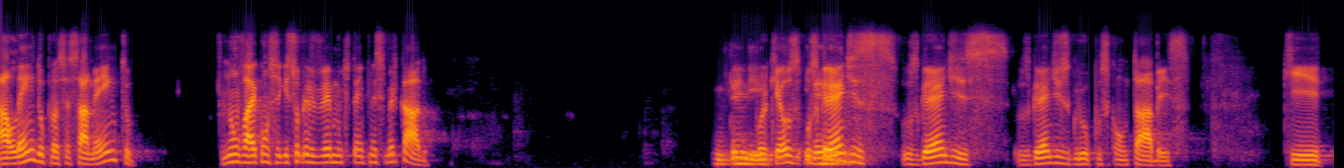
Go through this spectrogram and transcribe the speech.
além do processamento, não vai conseguir sobreviver muito tempo nesse mercado. Entendi. Porque os, os grandes, os grandes, os grandes grupos contábeis que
